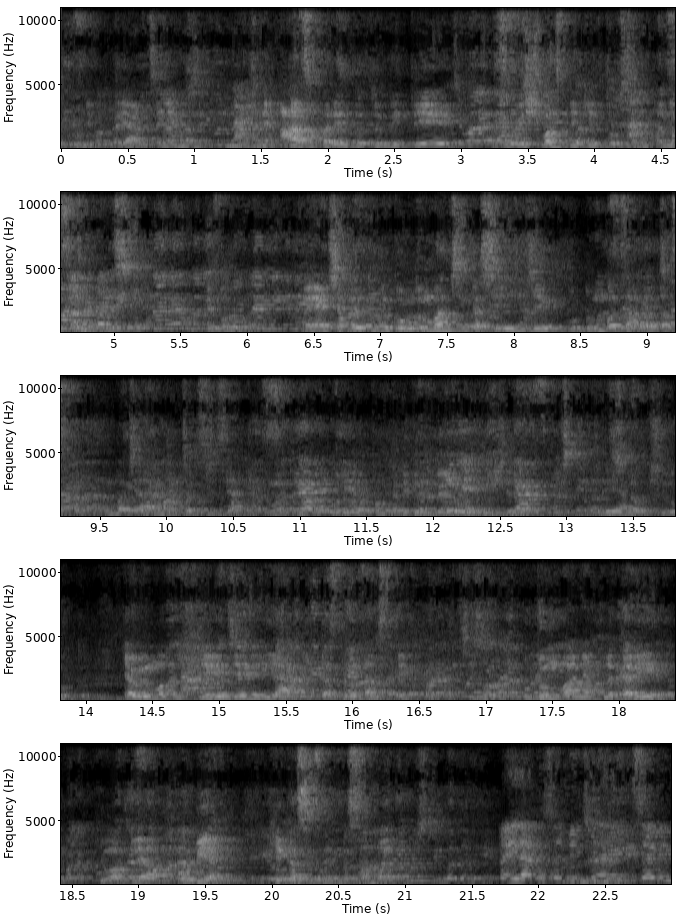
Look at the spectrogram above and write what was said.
म्हणजे कुठली अडचण येणार नाही नाही. आणि आजपर्यंत तुम्ही ते त्याचा विश्वास देखील तो संपन्न केला संपन्न ते बरोबर मग याच्यामध्ये तुम्ही कुटुंबाची कशी जे कुटुंब चालत असतं कुटुंबाची आर्थिक परिस्थिती आहे किंवा तुम्हाला कुठे पण कधी कधी वेळ होतो उशीर घरी यायला उशीर होतो त्यावेळी मग हे जे आहे कसरत असते एक प्रकारची कुटुंब आणि आपलं करिअर किंवा आपल्या हॉबी आहे हे कसं नेमकं सांभाळतात? पहिला कसं मी घरचं मी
